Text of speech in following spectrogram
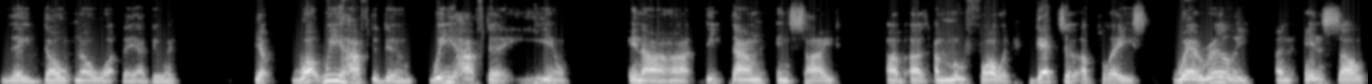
They don't know what they are doing. Yeah, what we have to do, we have to heal in our heart, deep down inside of us, and move forward. Get to a place where really an insult.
